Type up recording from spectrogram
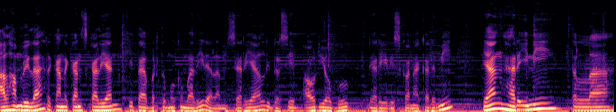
Alhamdulillah rekan-rekan sekalian, kita bertemu kembali dalam serial Leadership Audiobook dari Riskon Academy yang hari ini telah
